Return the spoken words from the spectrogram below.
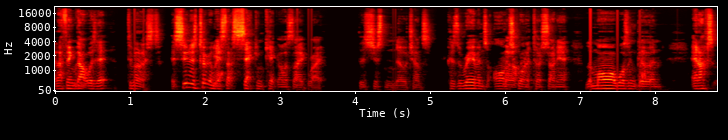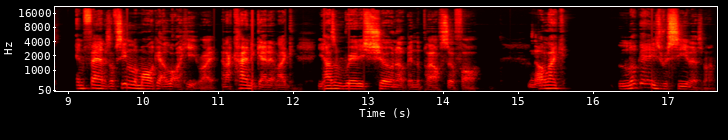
and I think that was it. To be honest, as soon as Tucker Yeah. missed that second kick, I was like, right, there's just no chance because the Ravens aren't No. scoring a touchdown here. Lamar wasn't going, and I've, in fairness, I've seen Lamar get a lot of heat, right, and I kind of get it. Like he hasn't really shown up in the playoffs so far. No, But like, look at his receivers, man.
